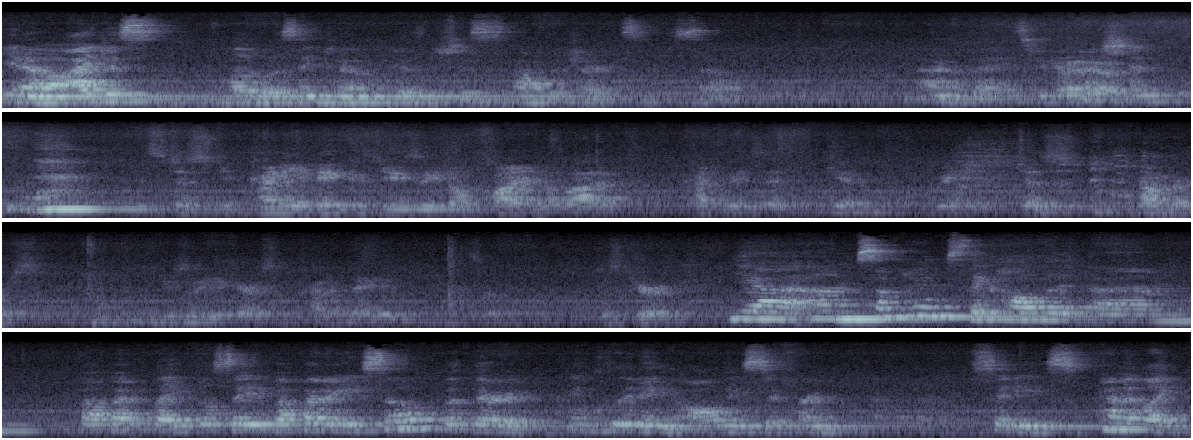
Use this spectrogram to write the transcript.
you know, I just love listening to him because it's just off the charts. So, I don't know if that answered your Yeah. question. It's just kind of unique because usually you don't find a lot of countries that give regions just numbers. Usually you hear some kind of name, so just curious. Yeah, um, sometimes they call it, um, Valpa- like they'll say Valparaiso, but they're including all these different cities, kind of like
